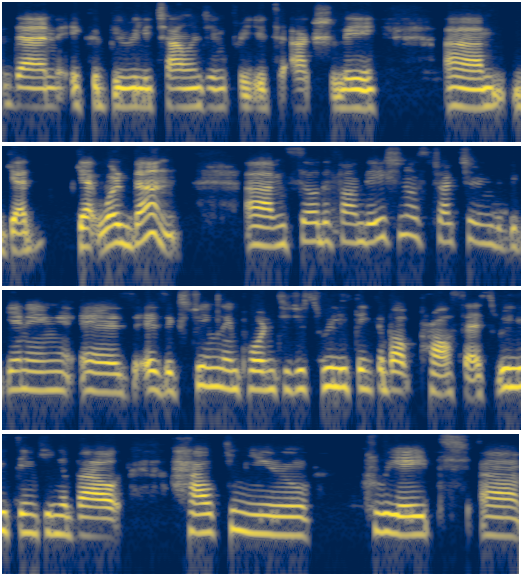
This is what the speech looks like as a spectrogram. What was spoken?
then it could be really challenging for you to actually um, get get work done um, so the foundational structure in the beginning is is extremely important to just really think about process really thinking about how can you create uh,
